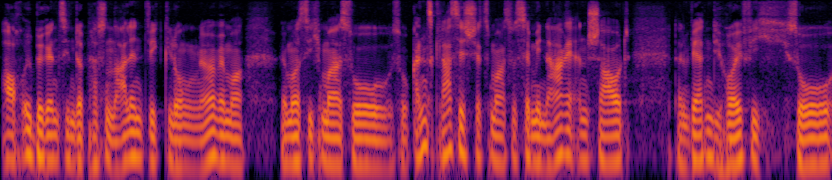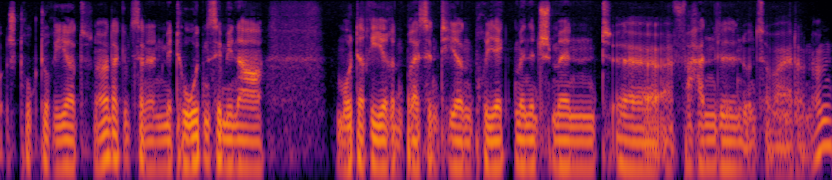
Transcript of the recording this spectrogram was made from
Auch übrigens in der Personalentwicklung, ne? wenn, man, wenn man sich mal so, so ganz klassisch jetzt mal so Seminare anschaut, dann werden die häufig so strukturiert. Ne? Da gibt es dann ein Methodenseminar moderieren, präsentieren, Projektmanagement, äh, verhandeln und so weiter. Ne?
